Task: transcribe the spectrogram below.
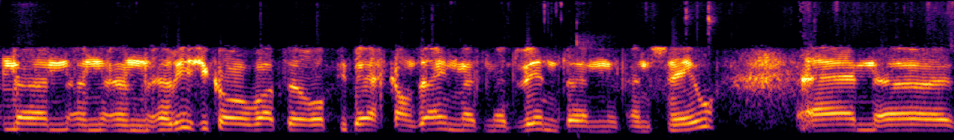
een, een, een risico wat er op die berg kan zijn met, met wind en, en sneeuw. En eh,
